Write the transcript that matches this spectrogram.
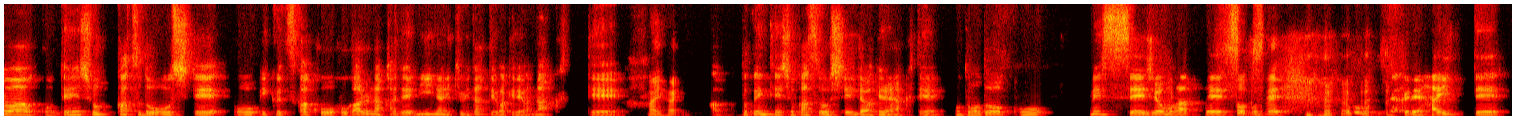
は、こう転職活動をして、こういくつか候補がある中でリーナーに決めたっていうわけではなくて、はいはい。あ特に転職活動をしていたわけではなくて、もともとこうメッセージをもらって、そうですね。そこで、で入って、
